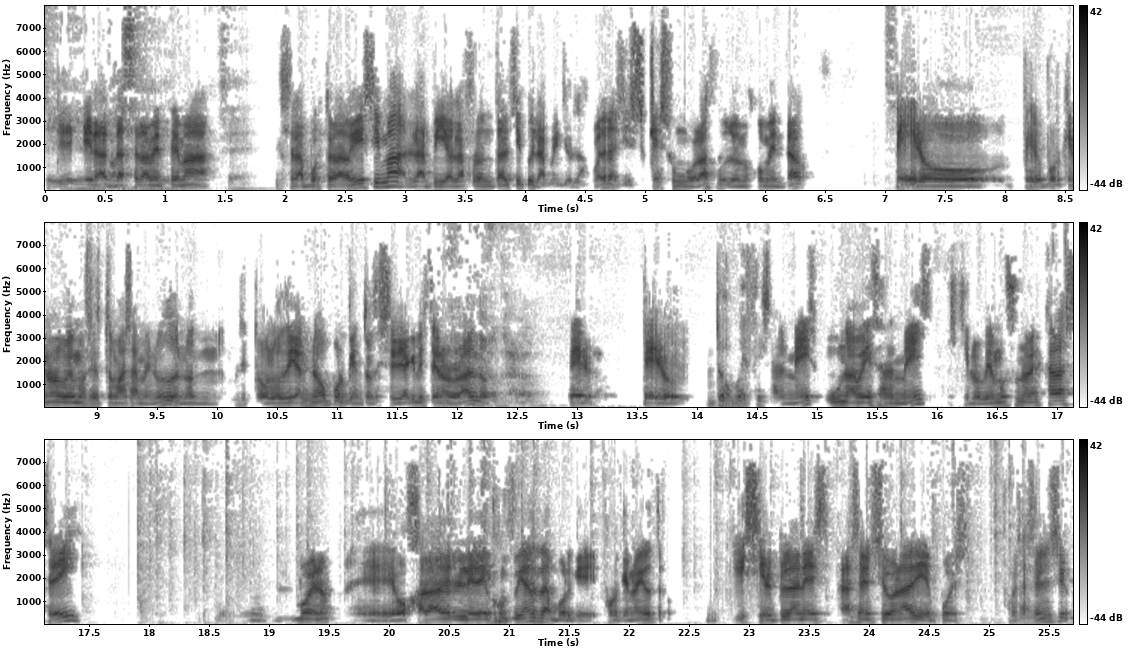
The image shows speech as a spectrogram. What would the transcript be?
que era dársela a Benzema, se la ha puesto larguísima, la ha pillado en la frontal, chico, y la metió en las cuadras, y es que es un golazo, lo hemos comentado. Pero, pero ¿por qué no lo vemos esto más a menudo? No, todos los días no, porque entonces sería Cristiano Ronaldo. Pero, pero dos veces al mes, una vez al mes, es que lo vemos una vez cada seis bueno, eh, ojalá le dé confianza porque, porque no hay otro. Y si el plan es Asensio o nadie, pues, pues Asensio.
